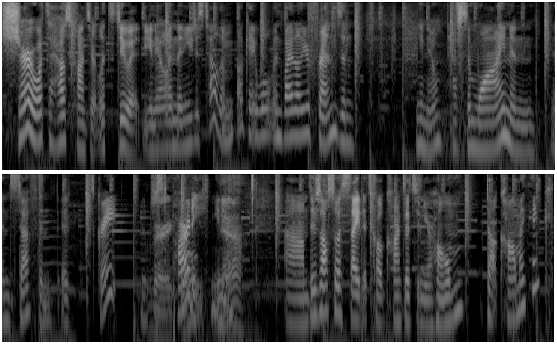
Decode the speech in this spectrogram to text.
sure what's a house concert let's do it you know and then you just tell them okay well invite all your friends and you know have some wine and and stuff and it's great it's just Very a party cool. you know Yeah. um, there's also a site. It's called concertsinyourhome.com, I think.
